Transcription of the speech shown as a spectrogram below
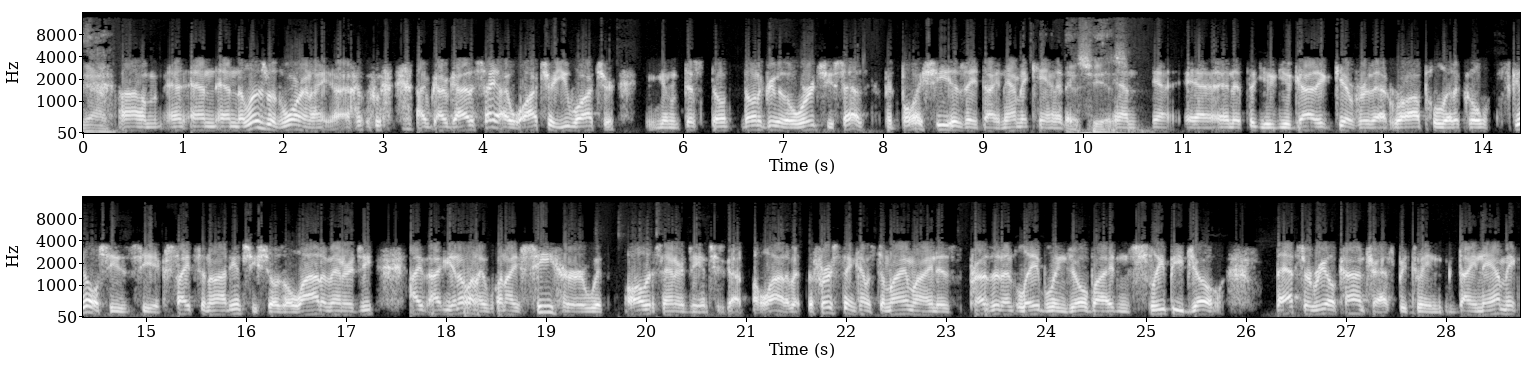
Yeah. Um, and, and and Elizabeth Warren, I, I I've, I've got to say, I watch her. You watch her. You know, just don't don't agree with a word she says, but boy, she is a dynamic candidate. Yes, she is. And and, and if you you got to give her that raw political skill. She she excites an audience. She shows a lot of energy. I, I you know when I when I see her with all this energy, and she's got a lot of it. The first thing comes to my mind is President labeling Joe Biden Sleepy Joe. That's a real contrast between dynamic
